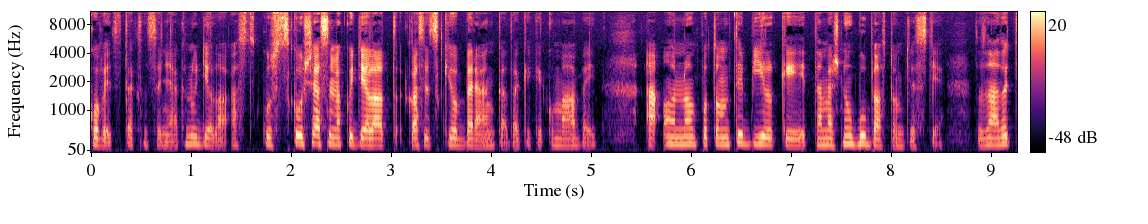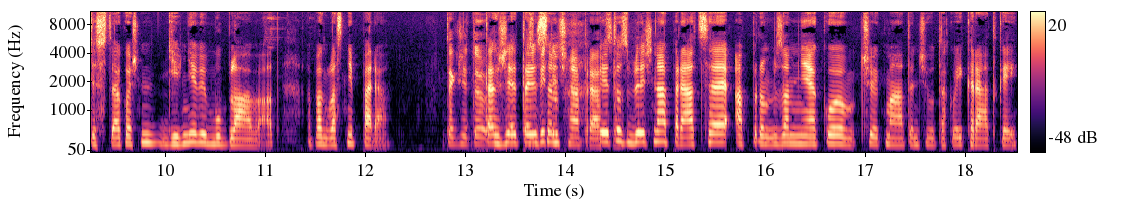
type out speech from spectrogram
covid, tak jsem se nějak nudila a zkoušela jsem jako dělat klasického beránka, tak jak jako má být. A ono potom ty bílky tam začnou bublat v tom těstě. To znamená, to těsto jako divně vybublávat a pak vlastně padá. Takže to takže, takže zbytečná jsem, práce. Je to zbytečná práce a pro, za mě jako člověk má ten život takový krátkej.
